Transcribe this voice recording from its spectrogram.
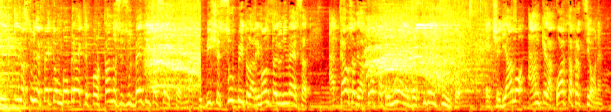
Il tema studio effettua un bow break portandosi sul 20-17 ma subisce subito la rimonta dell'Universal a causa della troppa premura nel voltino del punto e cediamo anche la quarta frazione.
